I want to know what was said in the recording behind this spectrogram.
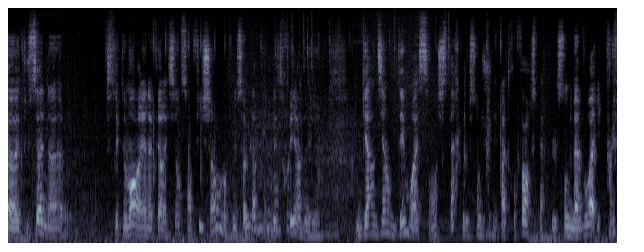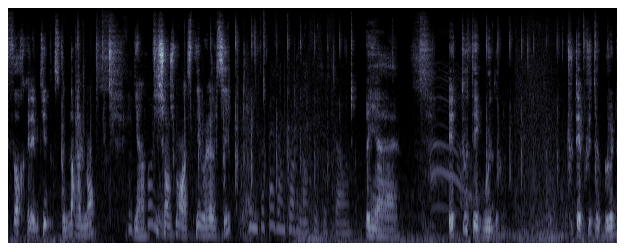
euh, tout strictement rien à faire ici, on s'en fiche, hein. donc nous sommes là pour détruire les gardiens des moissons. J'espère que le son du jeu n'est pas trop fort, j'espère que le son de ma voix est plus fort que d'habitude, parce que normalement, il y a un petit changement à ce niveau-là aussi. Et, euh, et tout est good. Tout est plutôt good.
